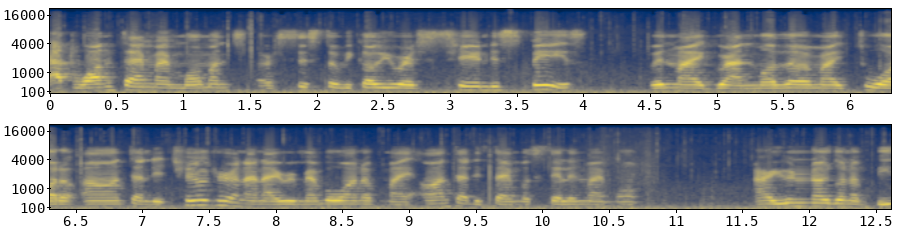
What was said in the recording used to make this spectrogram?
at one time my mom and her sister, because we were sharing this space with my grandmother, my two other aunt and the children, and I remember one of my aunt at the time was telling my mom, Are you not gonna beat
